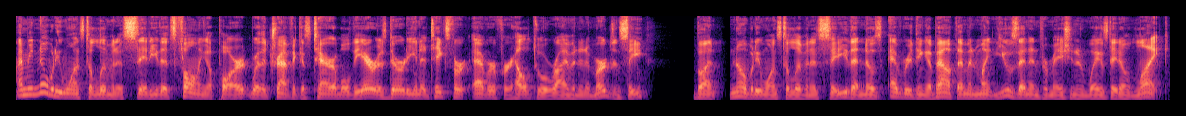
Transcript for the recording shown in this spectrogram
I mean, nobody wants to live in a city that's falling apart, where the traffic is terrible, the air is dirty, and it takes forever for help to arrive in an emergency. But nobody wants to live in a city that knows everything about them and might use that information in ways they don't like.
